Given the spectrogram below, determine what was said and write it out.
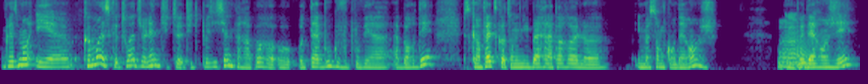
Complètement. Et comment est-ce que toi, Jolene, tu te, tu te positionnes par rapport au, au, tabou que vous pouvez aborder? Parce qu'en fait, quand on libère la parole, il me semble qu'on dérange, ou qu'on peut mmh. déranger.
